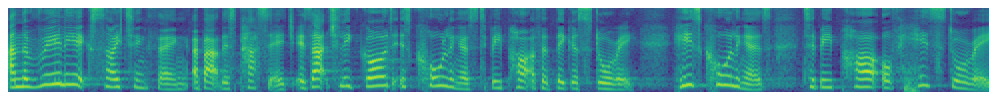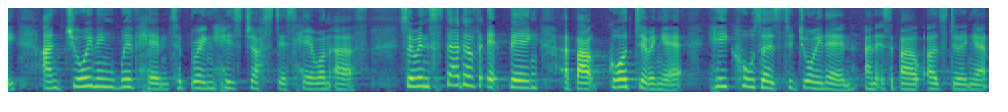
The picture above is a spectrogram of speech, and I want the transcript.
And the really exciting thing about this passage is actually God is calling us to be part of a bigger story. He's calling us to be part of His story and joining with Him to bring His justice here on earth. So instead of it being about God doing it, He calls us to join in, and it's about us doing it.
